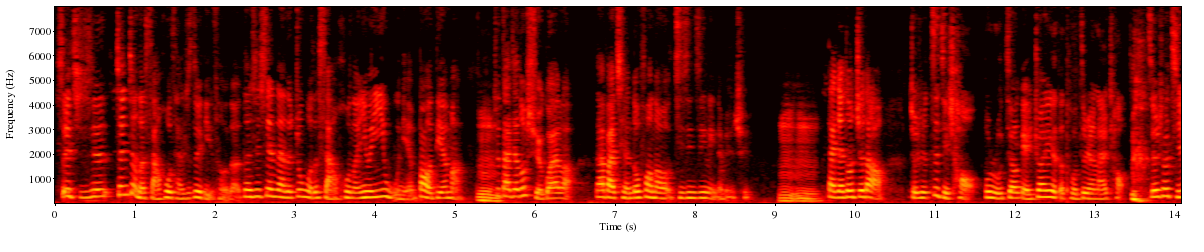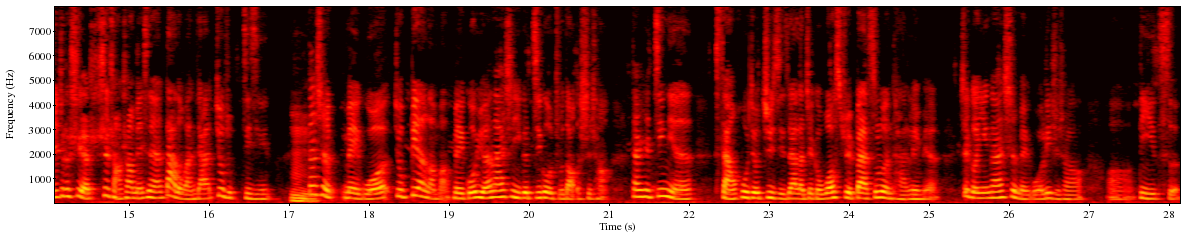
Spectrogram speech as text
所以其实真正的散户才是最底层的，但是现在的中国的散户呢，因为一五年暴跌嘛，嗯就大家都学乖了，大家把钱都放到基金经理那边去，嗯嗯大家都知道，就是自己炒不如交给专业的投资人来炒。所以说，其实这个市市场上面现在大的玩家就是基金，嗯但是美国就变了嘛，美国原来是一个机构主导的市场，但是今年散户就聚集在了这个 Wall Street Bets 论坛里面，这个应该是美国历史上呃第一次。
